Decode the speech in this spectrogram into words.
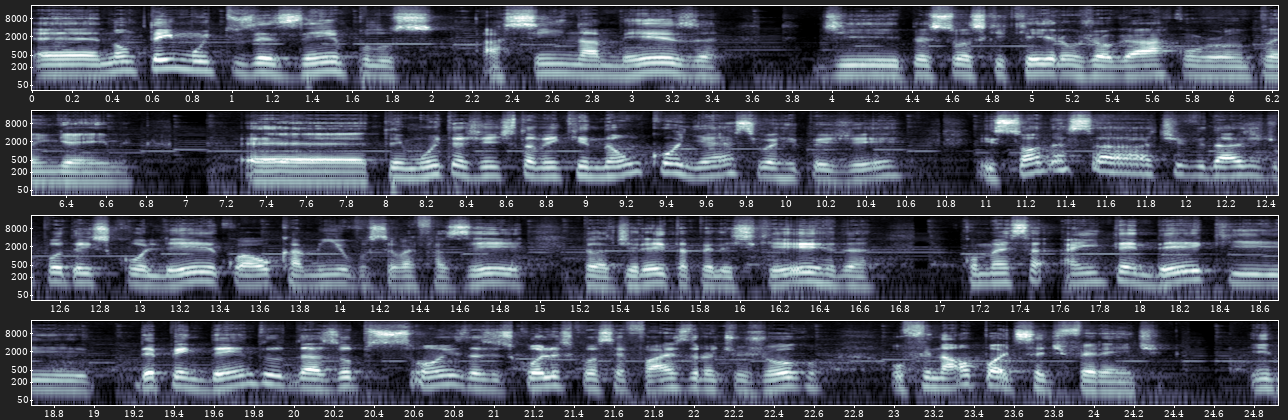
é, não tem muitos exemplos assim na mesa de pessoas que queiram jogar com role playing game. É, tem muita gente também que não conhece o RPG e só nessa atividade de poder escolher qual caminho você vai fazer, pela direita, pela esquerda, começa a entender que dependendo das opções, das escolhas que você faz durante o jogo, o final pode ser diferente. E,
